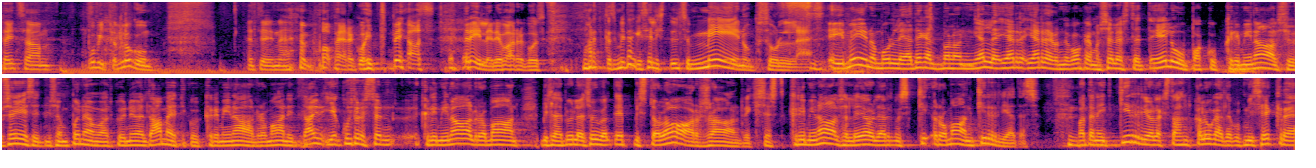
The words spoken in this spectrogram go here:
täitsa huvitav lugu selline paberkott peas, treileri vargus. Mart, kas midagi sellist üldse meenub sulle? ei meenu mulle ja tegelikult mul on jälle järje, järjekordne kogemus sellest, et elu pakub kriminaalsüžeesid, mis on põnevamad kui nii-öelda ametlikud kriminaalromaanid ja kusjuures see on kriminaalromaan, mis läheb üle sujuvalt epistolaaržanriks, sest kriminaalsele eole järgnes ki romaan kirjades. vaata neid kirju oleks tahtnud ka lugeda, mis EKRE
